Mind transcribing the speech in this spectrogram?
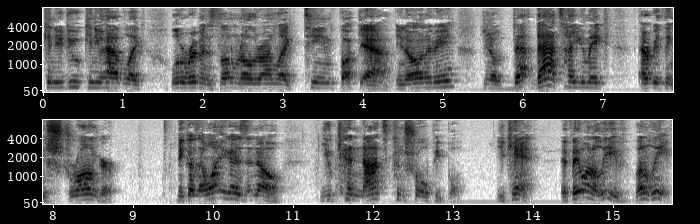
Can you do can you have like little ribbons to let them know they're on like team fuck yeah, you know what I mean? You know, that that's how you make everything stronger. Because I want you guys to know you cannot control people. You can't. If they want to leave, let them leave.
